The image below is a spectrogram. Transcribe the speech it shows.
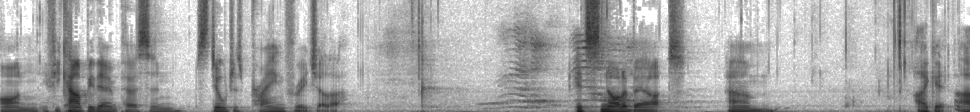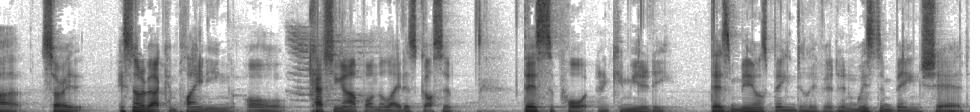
on if you can't be there in person, still just praying for each other. It's not about, um, I get, uh, sorry, it's not about complaining or catching up on the latest gossip. There's support and community. There's meals being delivered and wisdom being shared.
